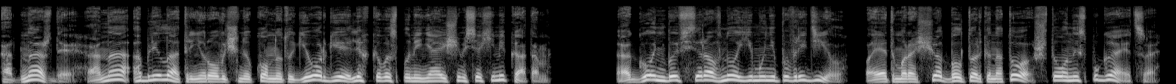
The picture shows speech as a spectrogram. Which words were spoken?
однажды она облила тренировочную комнату Георгия легковоспламеняющимся химикатом. Огонь бы все равно ему не повредил, поэтому расчет был только на то, что он испугается.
